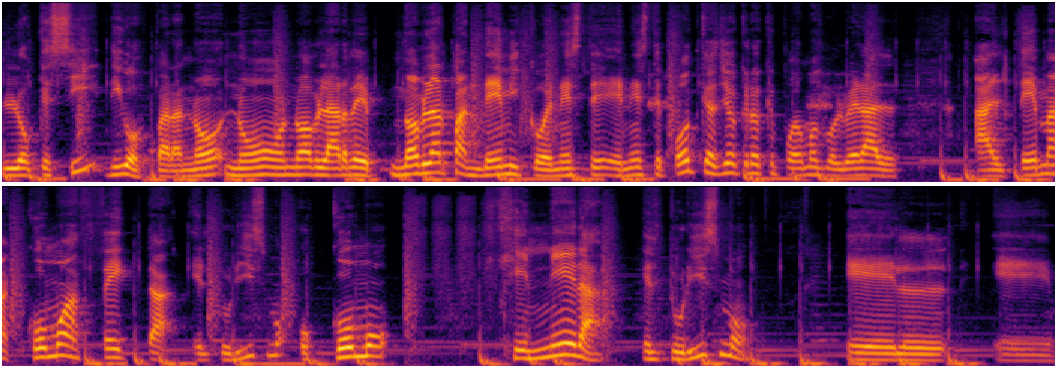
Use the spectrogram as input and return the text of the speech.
Lo que sí, digo, para no, no, no hablar de, no hablar pandémico en este, en este podcast, yo creo que podemos volver al, al tema cómo afecta el turismo o cómo genera el turismo el, eh,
